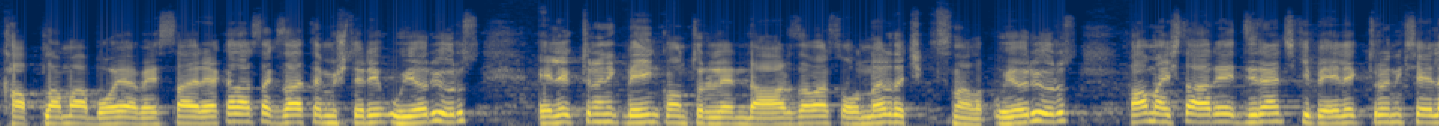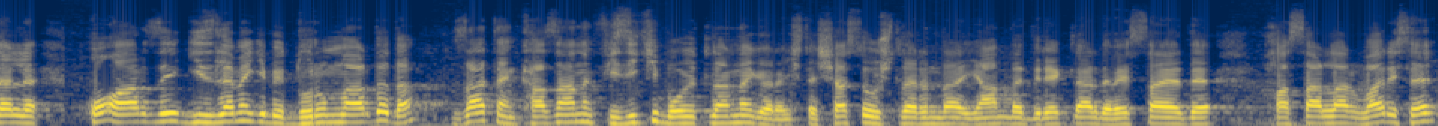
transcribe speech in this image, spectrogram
kaplama, boya vesaire yakalarsak zaten müşteriyi uyarıyoruz. Elektronik beyin kontrollerinde arıza varsa onları da çıktısını alıp uyarıyoruz. Ama işte araya direnç gibi elektronik şeylerle o arızayı gizleme gibi durumlarda da zaten kazanın fiziki boyutlarına göre işte şase uçlarında, yanda, direklerde vesairede hasarlar var ise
